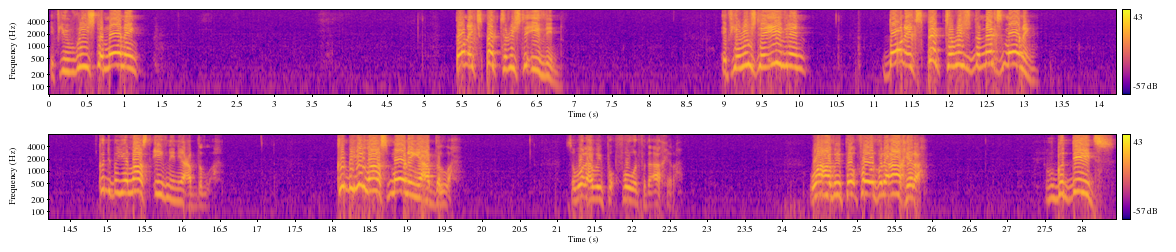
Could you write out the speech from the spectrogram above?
If you reach the morning, don't expect to reach the evening. If you reach the evening, don't expect to reach the next morning. Could be your last evening, Ya Abdullah. Could be your last morning, Ya Abdullah. So what have we put forward for the akhirah? What have we put forward for the akhirah? From good deeds,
